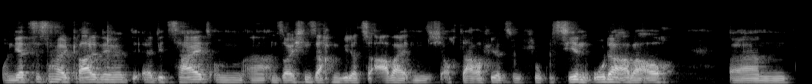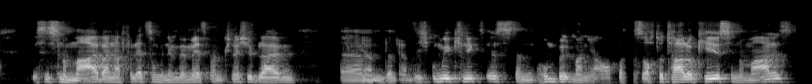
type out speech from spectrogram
Und jetzt ist halt gerade die, die Zeit, um äh, an solchen Sachen wieder zu arbeiten, sich auch darauf wieder zu fokussieren oder aber auch, ähm, es ist normal bei einer Verletzung, wenn wir jetzt beim Knöchel bleiben, ähm, ja, wenn man sich umgeknickt ist, dann humpelt man ja auch, was auch total okay ist und normal ist.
